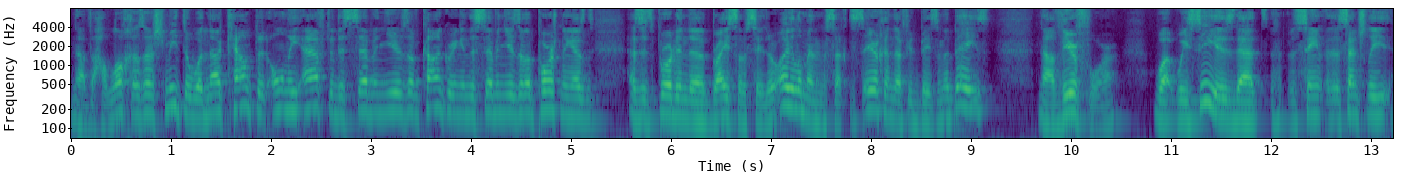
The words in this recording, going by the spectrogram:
Now, the halachas of Shemitah were not counted only after the seven years of conquering and the seven years of apportioning, as, as it's brought in the Bryce of Seder Oilam and Masechtas Erech and Dafyud Beis and Beis. Now, therefore, what we see is that same, essentially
